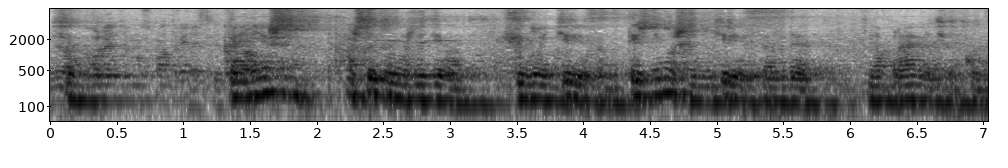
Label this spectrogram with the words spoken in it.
Все. Позволять ему смотреть? Конечно. А что ты можешь сделать с его интересом? Ты же не можешь ему интерес создать, направить его куда.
